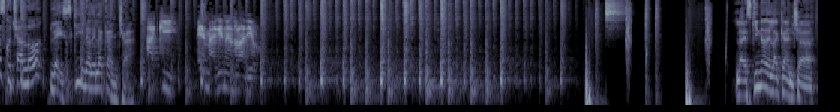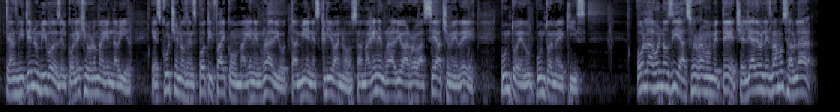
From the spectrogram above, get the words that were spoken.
escuchando La esquina de la cancha. aquí en Maguen en Radio. La esquina de la cancha, transmitiendo en vivo desde el Colegio Bro Maguen David. Escúchenos en Spotify como Maguen en Radio. También escríbanos a magenenradio.chmd.edu.mx. Hola, buenos días, soy Ramón Betech. El día de hoy les vamos a hablar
